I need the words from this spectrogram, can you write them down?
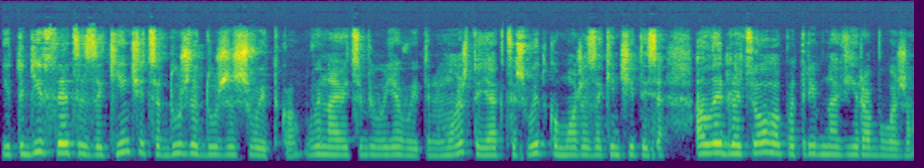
І тоді все це закінчиться дуже-дуже швидко. Ви навіть собі уявити не можете, як це швидко може закінчитися. Але для цього потрібна віра Божа.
